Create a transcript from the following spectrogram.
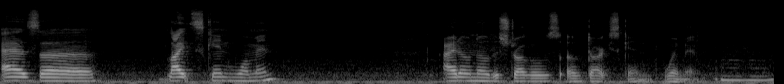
as a light-skinned woman, I don't know the struggles of dark-skinned women. Mhm.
